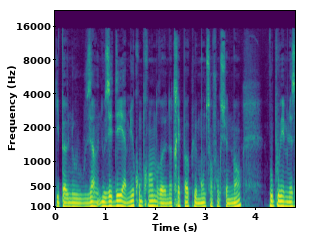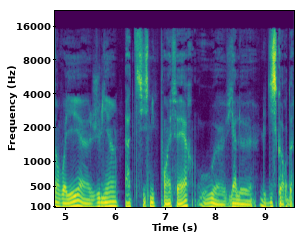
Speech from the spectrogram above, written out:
qui peuvent nous, nous aider à mieux comprendre notre époque, le monde, son fonctionnement, vous pouvez me les envoyer à julien ou euh, via le, Discord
